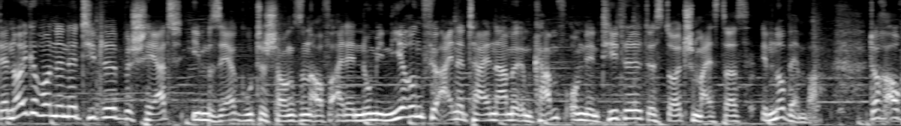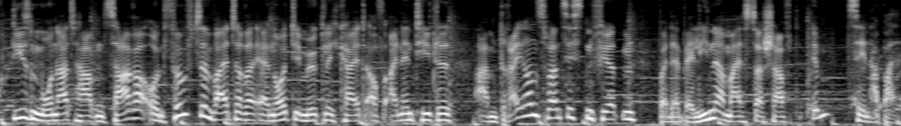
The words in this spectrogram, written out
der neu gewonnene Titel beschert ihm sehr gute Chancen auf eine Nominierung für eine Teilnahme im Kampf um den Titel des deutschen Meisters im November. Doch auch diesen Monat haben Zara und 15 weitere erneut die Möglichkeit auf einen Titel am 23.04. bei der Berliner Meisterschaft im Zehnerball.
